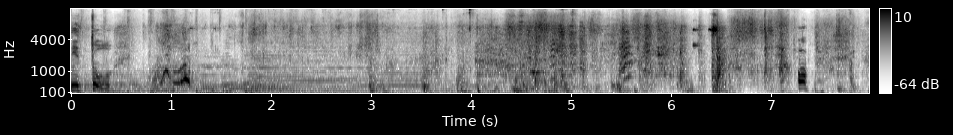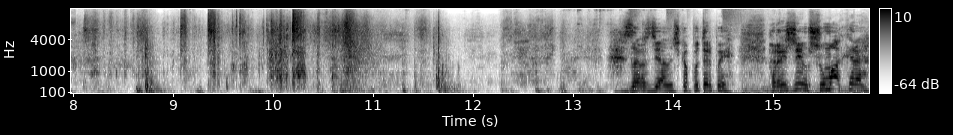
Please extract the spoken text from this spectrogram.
Магнітолу. Оп. Зараз, Діаночка, потерпи. Режим Шумахера,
